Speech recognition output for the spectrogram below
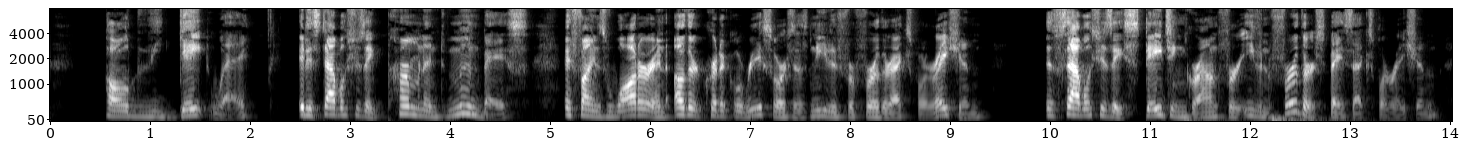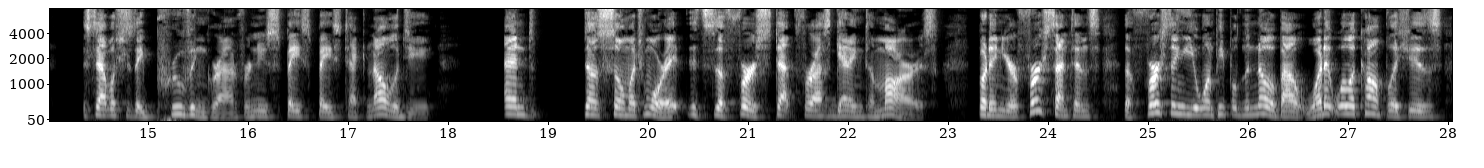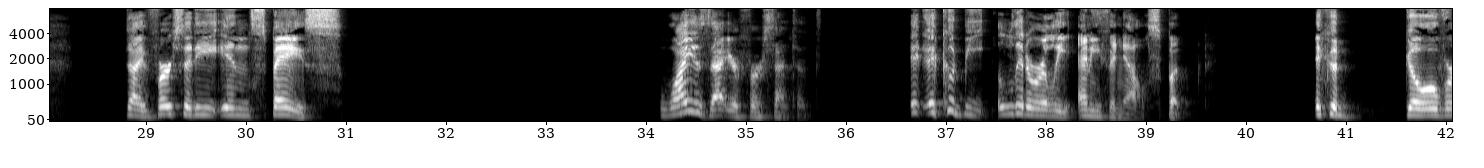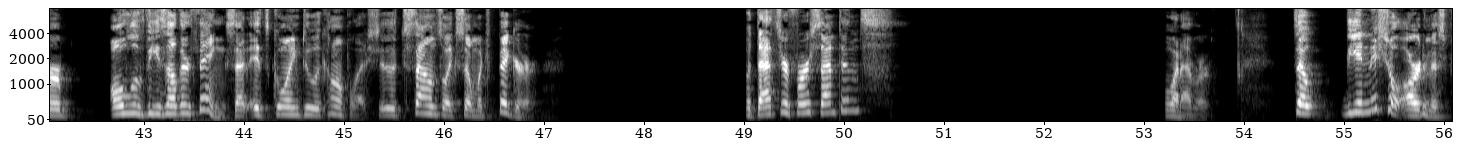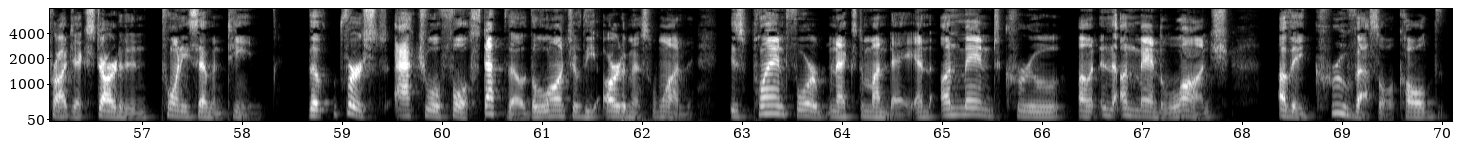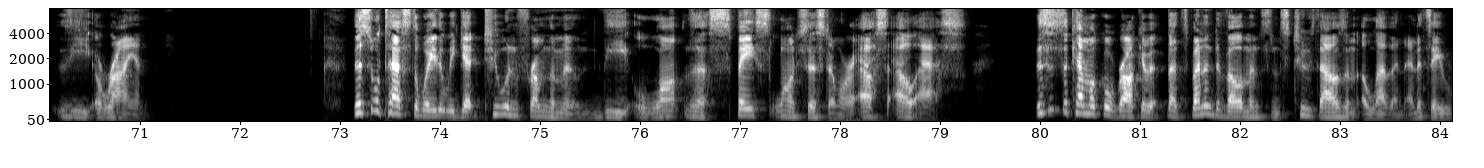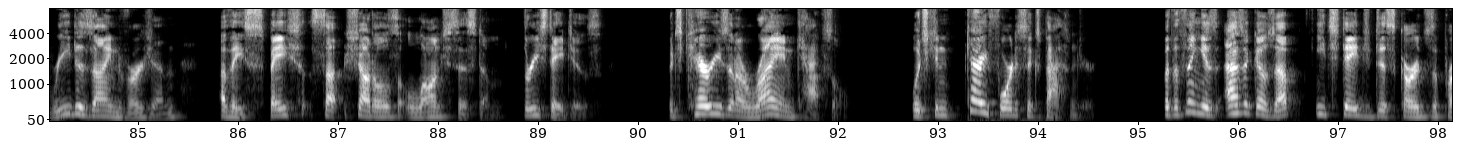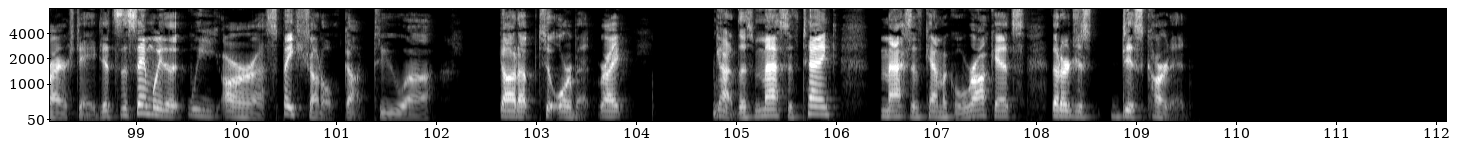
called the Gateway. It establishes a permanent moon base. It finds water and other critical resources needed for further exploration. It Establishes a staging ground for even further space exploration. Establishes a proving ground for new space based technology. And does so much more. It, it's the first step for us getting to Mars but in your first sentence, the first thing you want people to know about what it will accomplish is diversity in space. Why is that your first sentence? It it could be literally anything else, but it could go over all of these other things that it's going to accomplish. It sounds like so much bigger. But that's your first sentence? whatever. So the initial Artemis project started in 2017. The first actual full step, though, the launch of the Artemis 1, is planned for next Monday, an unmanned crew, uh, an unmanned launch of a crew vessel called the Orion. This will test the way that we get to and from the moon, the la- the Space Launch System or SLS. This is the chemical rocket that's been in development since 2011, and it's a redesigned version of a space shuttle's launch system, three stages, which carries an Orion capsule, which can carry four to six passengers. But the thing is, as it goes up, each stage discards the prior stage. It's the same way that we our uh, space shuttle got to uh, got up to orbit, right? Got this massive tank, massive chemical rockets that are just discarded.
